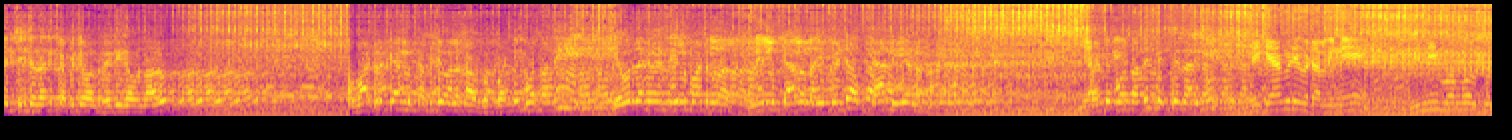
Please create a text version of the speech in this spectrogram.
తెచ్చేదానికి కమిటీ వాళ్ళు రెడీగా ఉన్నారు. వాటర్ క్యాన్లు కమిటీ వాళ్ళకి బండి పోతుంది. ఎవరి దగ్గర నీళ్ళు బాటిల్ నీళ్ళు క్యాన్లలో అయిపోయింటే ఆ క్యాన్ ఇవ్వండి అన్న. బండి పోతుంది తెచ్చేదానికి. నీకు యాభై పెట్టాలి విన్ని? విన్ని ఒంగోలు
